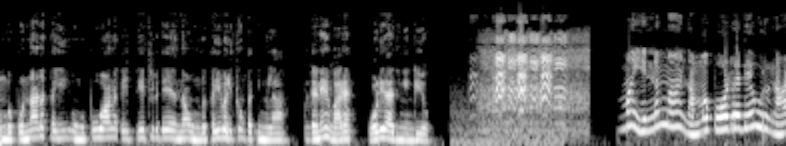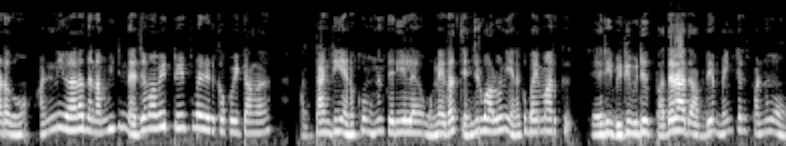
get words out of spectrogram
உங்க பொண்ணான கை உங்க பூவான கை தேய்ச்சிக்கிட்டே இருந்தா உங்க கை வலிக்கும் பாத்தீங்களா? உடனே வரேன் ஓடிடாதீங்க எங்கேயோ. அம்மா என்னம்மா? நம்ம போடுறதே ஒரு நாடகம். அண்ணி வேற அதை நம்பிட்டு நிஜமாவே ட்ரீட்மெண்ட் எடுக்க போயிட்டாங்க. அத்தாண்டி எனக்கும் ஒன்றும் தெரியல. உன்னை ஏதாவது செஞ்சிருவாளோன்னு எனக்கு பயமா இருக்கு. சரி விடு விடு. பதறாத அப்படியே மெயின்டைன் பண்ணுவோம்.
